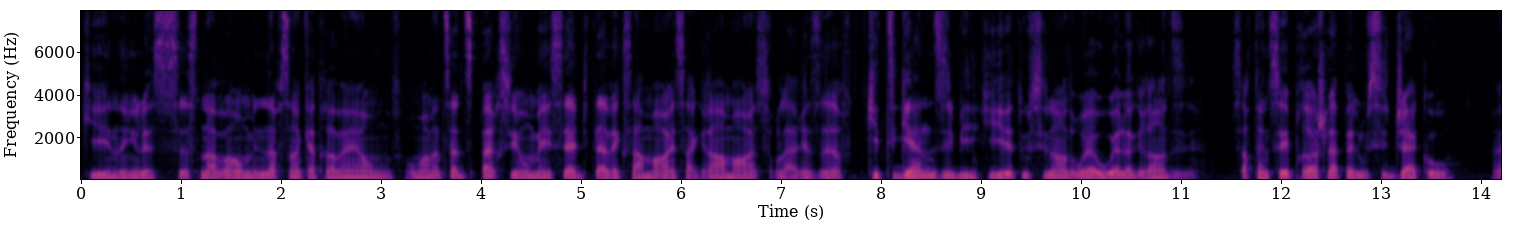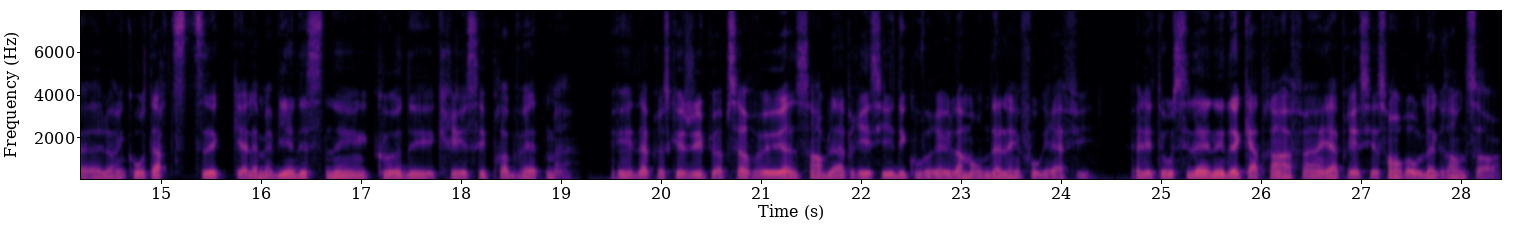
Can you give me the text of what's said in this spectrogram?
qui est née le 6 novembre 1991. Au moment de sa disparition, Macy habitait avec sa mère et sa grand-mère sur la réserve Kitigan-Zibi, qui est aussi l'endroit où elle a grandi. Certains de ses proches l'appellent aussi Jacko. Elle a un côté artistique, elle aimait bien dessiner, coudre et créer ses propres vêtements. Et d'après ce que j'ai pu observer, elle semblait apprécier et découvrir le monde de l'infographie. Elle était aussi l'aînée de quatre enfants et appréciait son rôle de grande sœur.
